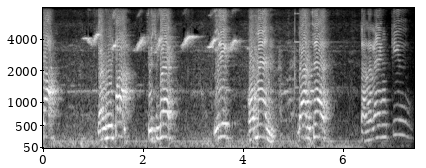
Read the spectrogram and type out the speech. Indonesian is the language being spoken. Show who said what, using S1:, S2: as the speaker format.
S1: juga. Jangan lupa subscribe, like, komen, dan share. Thank you.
